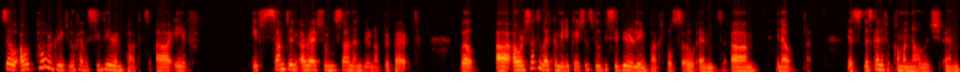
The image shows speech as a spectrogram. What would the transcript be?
so our power grid will have a severe impact uh, if if something arrives from the sun and we're not prepared. Well, uh, our satellite communications will be severely impacted also, and um, you know that's that's kind of a common knowledge. And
